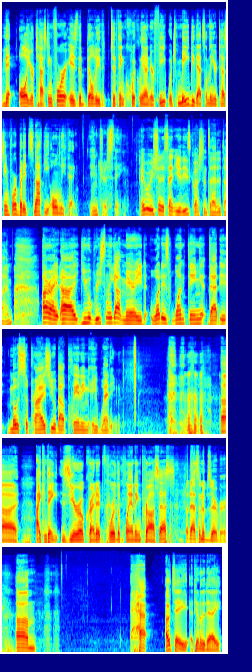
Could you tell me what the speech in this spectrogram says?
that all you're testing for is the ability to think quickly on your feet, which maybe that's something you're testing for, but it's not the only thing. Interesting. Maybe we should have sent you these questions ahead of time. All right. Uh, you recently got married. What is one thing that it most surprised you about planning a wedding? Uh, I can take zero credit for the planning process. But as an observer. ha- I would say at the end of the day,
